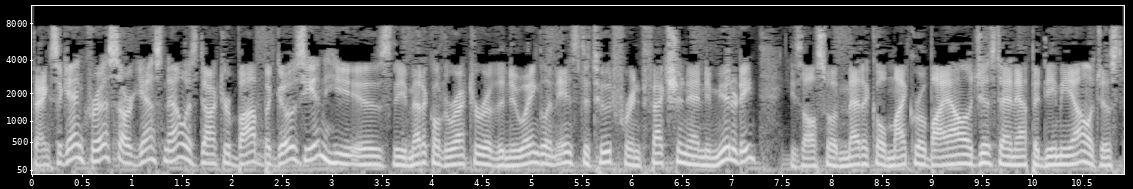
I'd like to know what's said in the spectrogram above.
Thanks again, Chris. Our guest now is Dr. Bob Boghossian. He is the medical director of the New England Institute for Infection and Immunity. He's also a medical microbiologist and epidemiologist,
